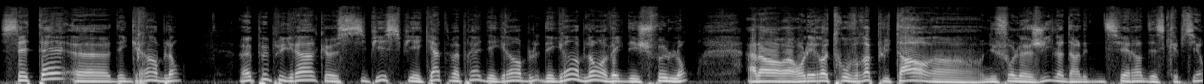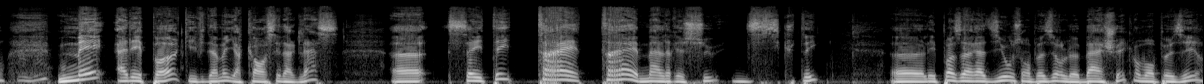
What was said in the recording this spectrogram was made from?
C'était euh, des grands blonds. Un peu plus grands que 6 pieds, 6 pieds 4 à peu près, des grands, des grands blonds avec des cheveux longs. Alors, euh, on les retrouvera plus tard en ufologie, là, dans les différentes descriptions. Mais à l'époque, évidemment, il a cassé la glace. Euh, ça a été très, très mal reçu, discuté. Euh, les postes de radio, si on peut dire, le bâchaient, comme on peut dire.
